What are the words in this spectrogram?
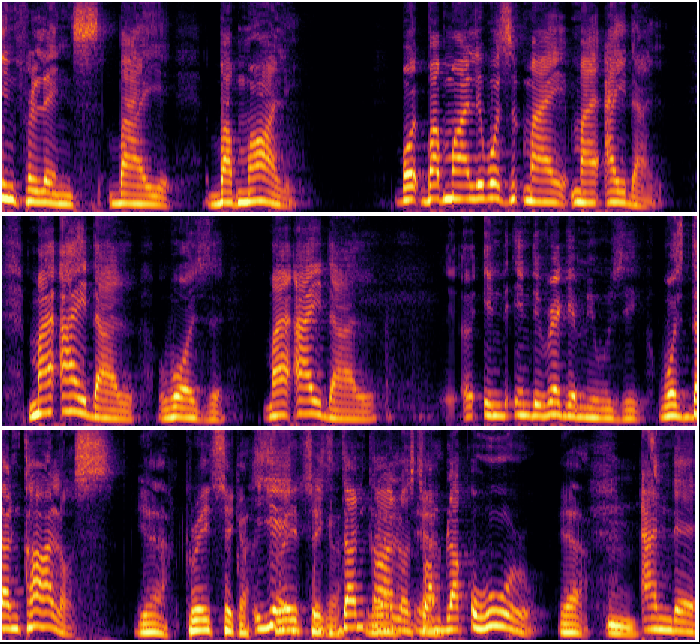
influenced by Bob Marley, but Bob Marley wasn't my my idol. My idol was my idol in in the reggae music was Don Carlos. Yeah, great singer. Yeah, great it's singer. Don Carlos yeah, from Black Uhuru. Yeah. And uh,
